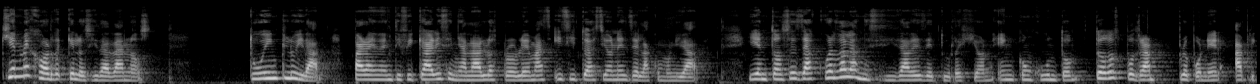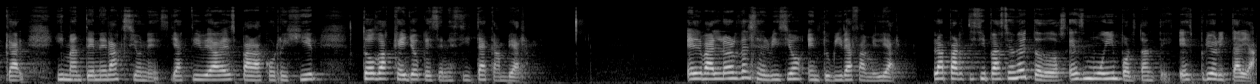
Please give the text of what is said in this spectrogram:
¿Quién mejor que los ciudadanos, tú incluida, para identificar y señalar los problemas y situaciones de la comunidad? Y entonces, de acuerdo a las necesidades de tu región, en conjunto, todos podrán proponer, aplicar y mantener acciones y actividades para corregir todo aquello que se necesita cambiar. El valor del servicio en tu vida familiar. La participación de todos es muy importante, es prioritaria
